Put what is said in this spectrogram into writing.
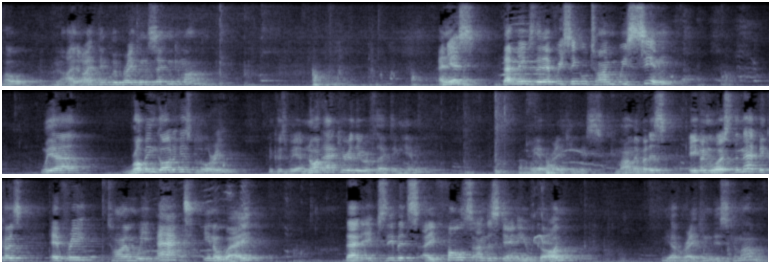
Well, I, I think we're breaking the second commandment. And yes, that means that every single time we sin, we are robbing God of His glory because we are not accurately reflecting Him. We are breaking this commandment. But it's even worse than that because every time we act in a way that exhibits a false understanding of God, we are breaking this commandment.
